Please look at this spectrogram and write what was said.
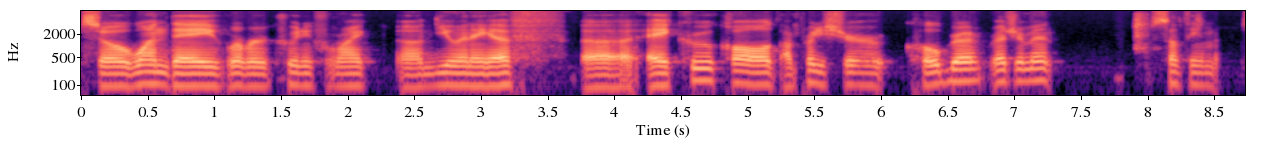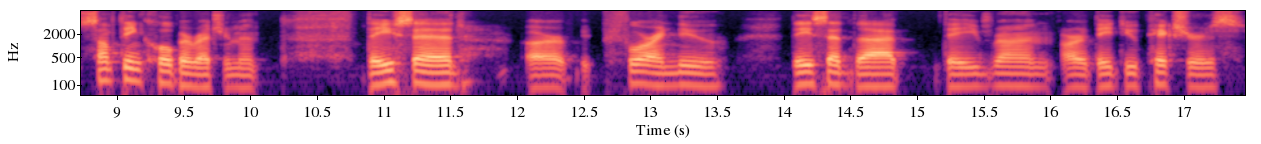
so one day we were recruiting for my uh, UNAF, uh, a crew called I'm pretty sure Cobra Regiment, something something Cobra Regiment. They said, or before I knew, they said that they run or they do pictures.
